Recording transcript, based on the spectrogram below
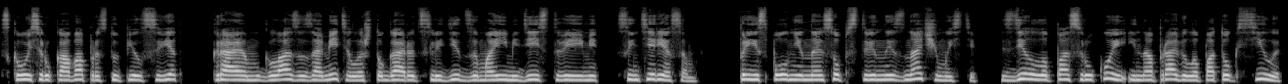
Сквозь рукава проступил свет. Краем глаза заметила, что Гаррет следит за моими действиями с интересом. Преисполненная собственной значимости, сделала пас рукой и направила поток силы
